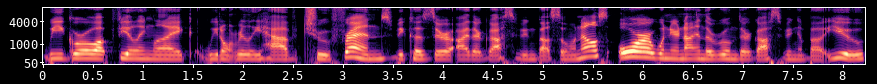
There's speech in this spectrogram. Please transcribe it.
we grow up feeling like we don't really have true friends because they're either gossiping about someone else or when you're not in the room, they're gossiping about you.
